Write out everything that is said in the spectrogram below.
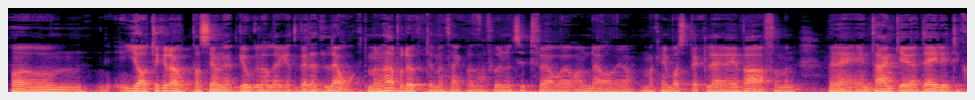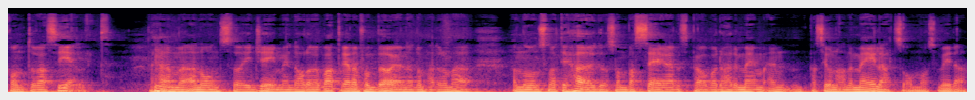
Och mm, jag tycker då personligen att Google har legat väldigt lågt med den här produkten med tanke på att den har funnits i två år ändå. Ja, man kan ju bara spekulera i varför men, men en tanke är ju att det är lite kontroversiellt. Det här med annonser i Gmail. Det har det varit redan från början när de hade de här annonserna till höger som baserades på vad du hade med, en person hade mejlats om och så vidare.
